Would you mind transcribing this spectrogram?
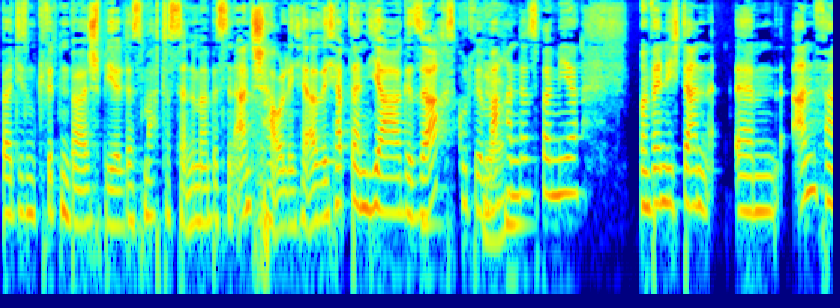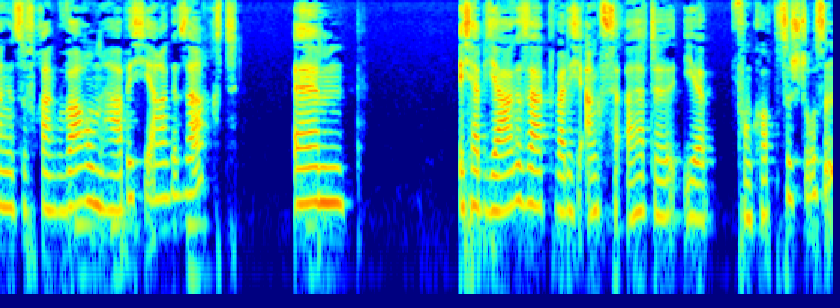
bei diesem Quittenbeispiel, das macht das dann immer ein bisschen anschaulicher. Also ich habe dann Ja gesagt, gut, wir ja. machen das bei mir. Und wenn ich dann ähm, anfange zu fragen, warum habe ich Ja gesagt? Ähm, ich habe Ja gesagt, weil ich Angst hatte, ihr vom Kopf zu stoßen.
